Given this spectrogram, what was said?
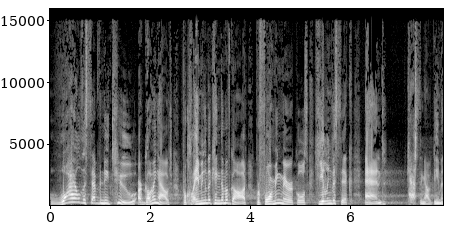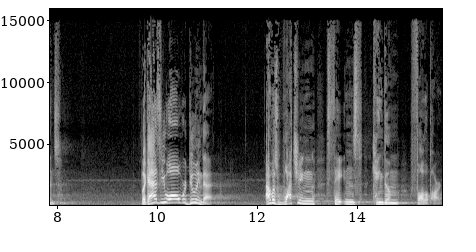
while the 72 are going out, proclaiming the kingdom of God, performing miracles, healing the sick, and casting out demons. Like, as you all were doing that, I was watching Satan's kingdom fall apart.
